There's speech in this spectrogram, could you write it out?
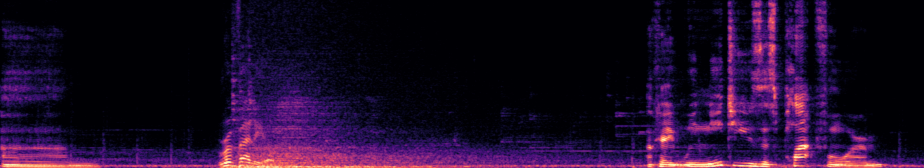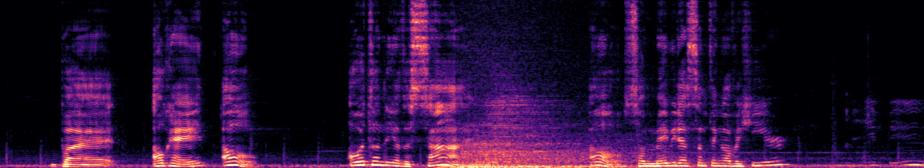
Um. Revelio. Okay, we need to use this platform, but okay. Oh, oh, it's on the other side. Oh, so maybe there's something over here. Maybe.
